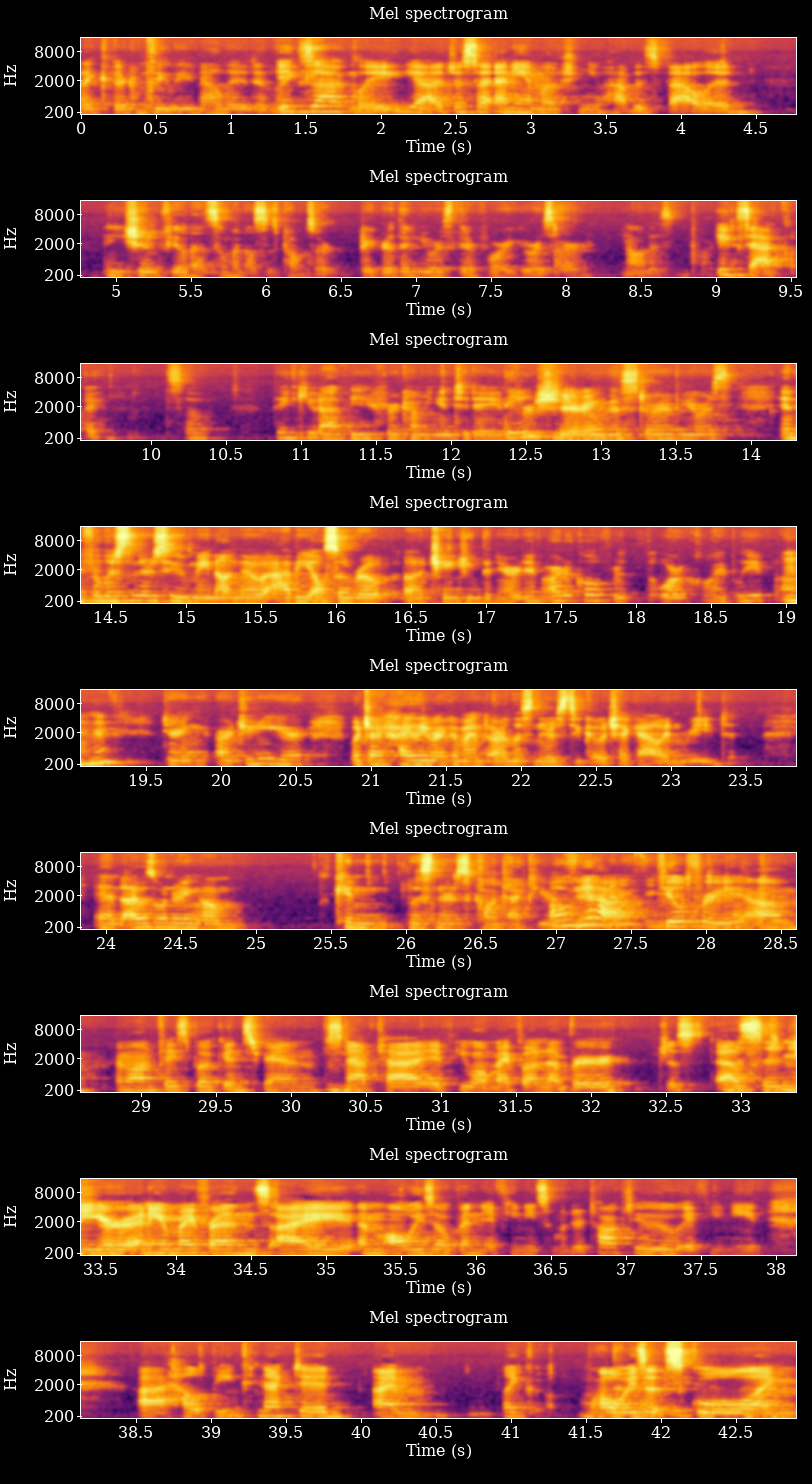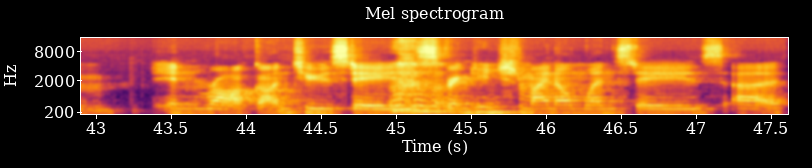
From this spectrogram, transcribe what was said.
like they're completely valid. And, like, exactly, yeah. Just that any emotion you have is valid, and you shouldn't feel that someone else's problems are bigger than yours. Therefore, yours are not as important. Exactly. Mm-hmm. So Thank you, Abby, for coming in today and Thank for sharing you. this story of yours. And for listeners who may not know, Abby also wrote a Changing the Narrative article for the Oracle, I believe, um, mm-hmm. during our junior year, which I highly recommend our listeners to go check out and read. And I was wondering, um, can listeners contact you? Oh yeah, feel free. Um, I'm on Facebook, Instagram, mm-hmm. Snapchat. If you want my phone number, just ask Message me or any of my friends. I am always open if you need someone to talk to. If you need uh, help being connected, I'm like More always at school. Mm-hmm. I'm in rock on Tuesdays, Bring Change to Mind on Wednesdays. Uh,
